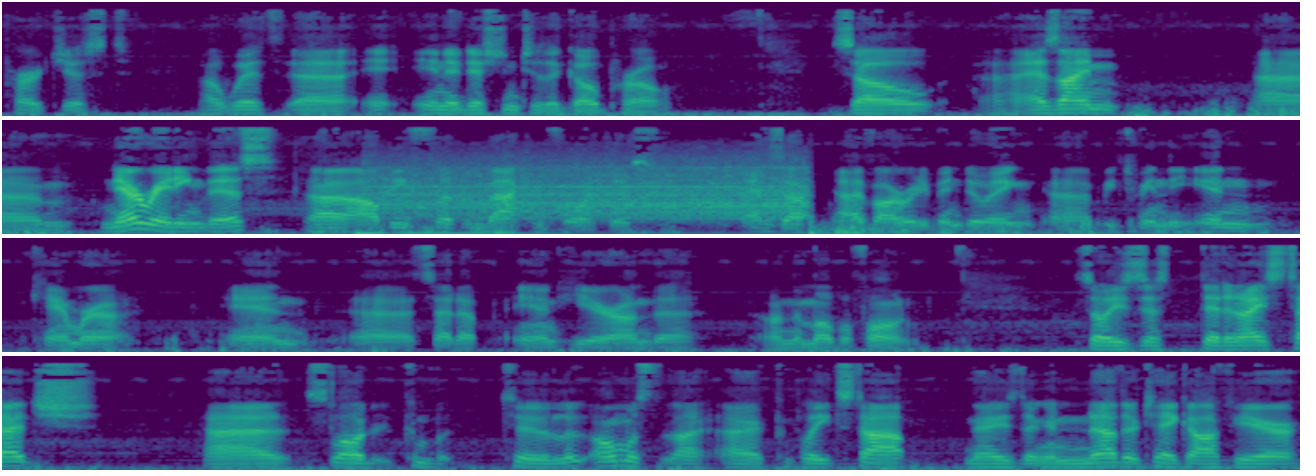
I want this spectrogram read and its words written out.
purchased uh, with, uh, in addition to the GoPro. So uh, as I'm um, narrating this, uh, I'll be flipping back and forth as, as I've already been doing uh, between the in camera and uh, setup and here on the on the mobile phone. So he's just did a nice touch, uh, slowed to look almost a complete stop. Now he's doing another takeoff here.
